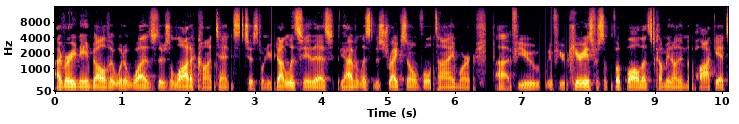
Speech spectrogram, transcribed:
I've already named all of it what it was. There's a lot of content. Just when you're done listening to this, if you haven't listened to Strike Zone full time, or uh, if you if you're curious for some football that's coming on in the pocket,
